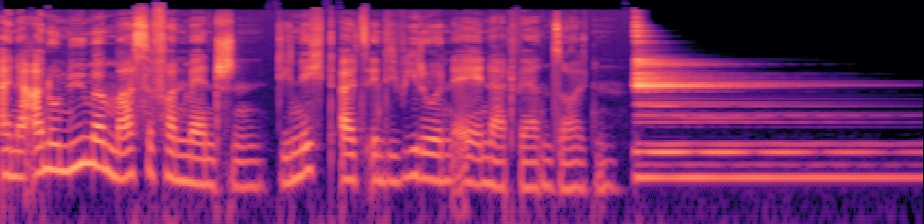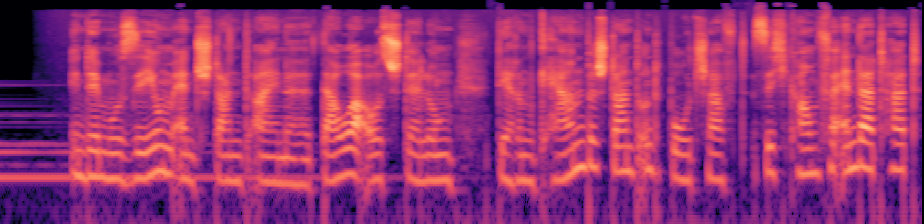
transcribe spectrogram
Eine anonyme Masse von Menschen, die nicht als Individuen erinnert werden sollten. In dem Museum entstand eine Dauerausstellung, deren Kernbestand und Botschaft sich kaum verändert hat,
